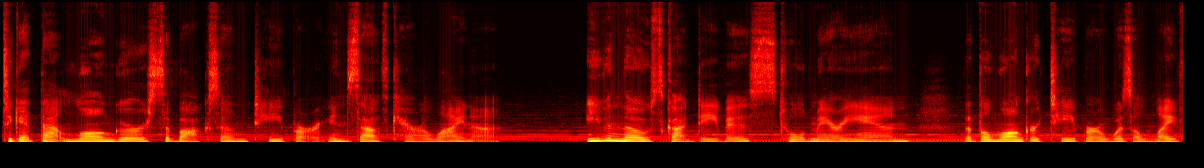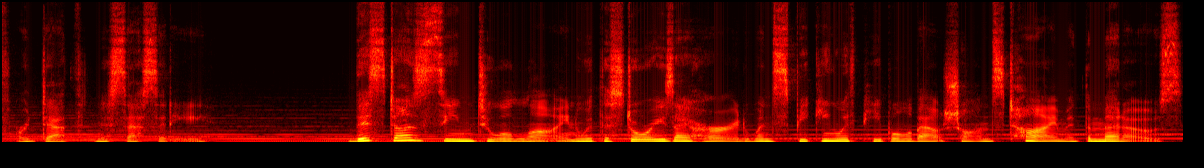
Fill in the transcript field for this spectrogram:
to get that longer Suboxone taper in South Carolina, even though Scott Davis told Marianne that the longer taper was a life or death necessity. This does seem to align with the stories I heard when speaking with people about Sean's time at the Meadows.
